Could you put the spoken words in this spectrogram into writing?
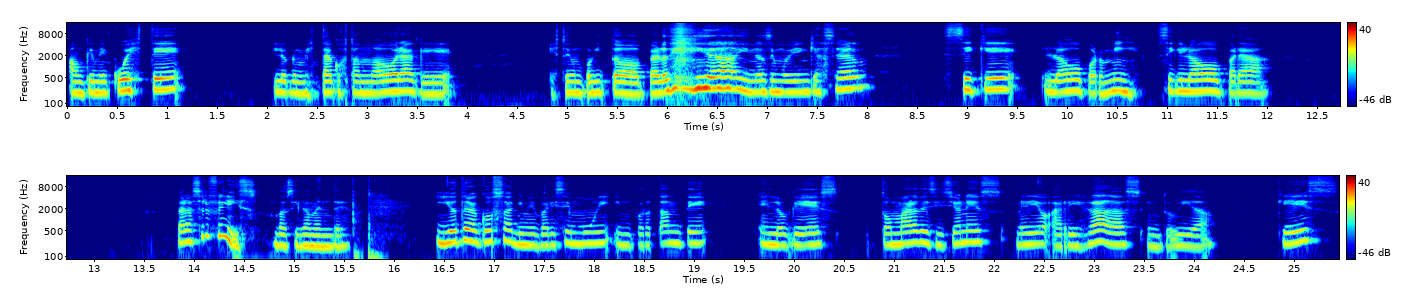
aunque me cueste lo que me está costando ahora, que estoy un poquito perdida y no sé muy bien qué hacer, sé que lo hago por mí, sé que lo hago para para ser feliz, básicamente. Y otra cosa que me parece muy importante en lo que es tomar decisiones medio arriesgadas en tu vida, que es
